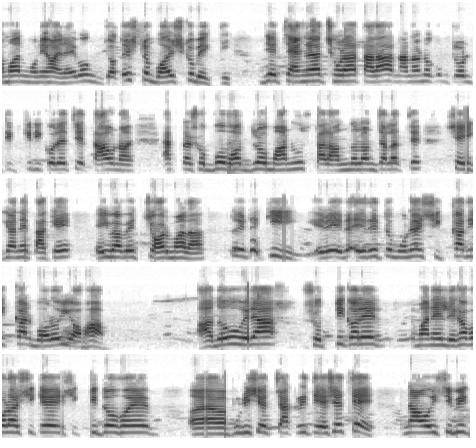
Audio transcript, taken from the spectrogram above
আমার মনে হয় না। এবং যথেষ্ট বয়স্ক ব্যক্তি, যে চ্যাংড়া ছোড়া, তারা নানা রকম টোন টিটকিরি করেছে, তাও নয়। একটা সভ্য ভদ্র মানুষ তার আন্দোলন চালাচ্ছে, সেইখানে তাকে এইভাবে চর মারা। তো এটা কি? এদের তো মনে হয় শিক্ষা দীক্ষার বড়ই অভাব। আদৌ এরা সত্যিকারের মানে লেখাপড়া শিখে শিক্ষিত হয়ে পুলিশের চাকরিতে এসেছে। না, ওই সিভিক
